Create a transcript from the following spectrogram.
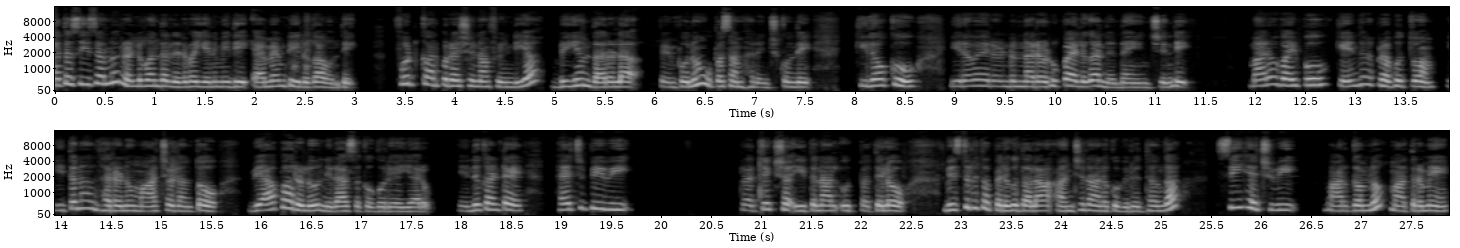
గత సీజన్లో రెండు వందల ఇరవై ఎనిమిది ఎంఎంటీలుగా ఉంది. ఫుడ్ కార్పొరేషన్ ఆఫ్ ఇండియా బియ్యం ధరల పెంపును ఉపసంహరించుకుంది. కిలోకు ఇరవై రెండున్నర రూపాయలుగా నిర్ణయించింది. మరోవైపు కేంద్ర ప్రభుత్వం ఇథనాల్ ధరను మార్చడంతో వ్యాపారులు నిరాశకు గురి అయ్యారు ఎందుకంటే హెచ్బివి ప్రత్యక్ష ఇథనాల్ ఉత్పత్తిలో విస్తృత పెరుగుదల అంచనాలకు విరుద్ధంగా సిహెచ్వి మార్గంలో మాత్రమే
